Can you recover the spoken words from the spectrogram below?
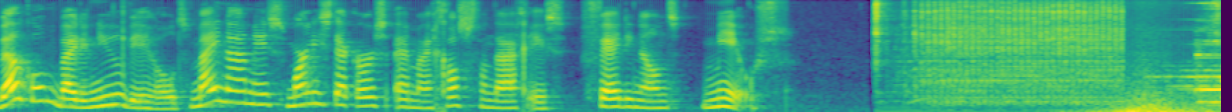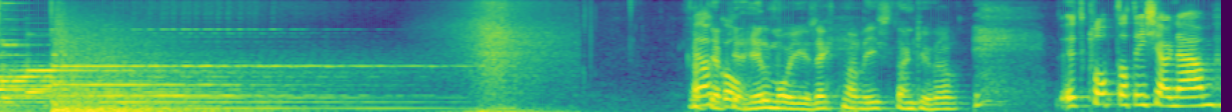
Welkom bij de Nieuwe Wereld. Mijn naam is Marlies Stekkers en mijn gast vandaag is Ferdinand Meeuws. Dat heb je heel mooi gezegd, Marlies. Dank je wel. Het klopt, dat is jouw naam.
